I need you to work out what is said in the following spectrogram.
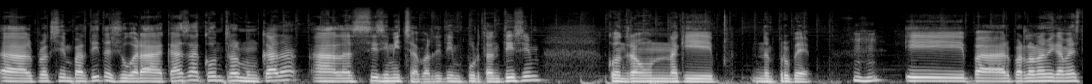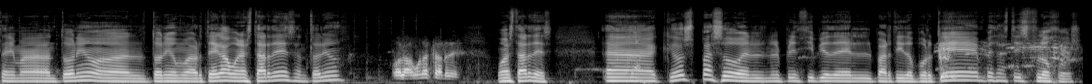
el pròxim partit es jugarà a casa contra el Montcada a les 6 i mitja, partit importantíssim contra un equip proper. Uh -huh. Y para parlar una mica més tenim a Antonio, Antonio Ortega. Buenas tardes, Antonio. Hola, buenas tardes. Buenas tardes. Eh, ¿Qué os pasó en el principio del partido? ¿Por qué empezasteis flojos?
